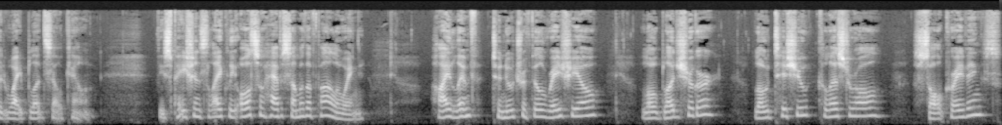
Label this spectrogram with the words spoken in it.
the white blood cell count. These patients likely also have some of the following high lymph to neutrophil ratio, low blood sugar, low tissue cholesterol, salt cravings.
